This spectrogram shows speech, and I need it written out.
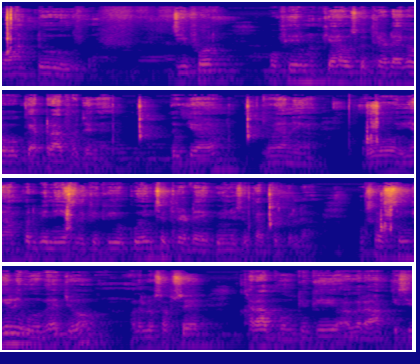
पॉइंट टू जी फोर वो फिर क्या है, उसको थ्रेड आएगा, वो क्या ट्रैप हो जाएगा। तो क्या है, वो यहाँ नहीं है। वो यहाँ पर भी नहीं आ सकता क्योंकि वो कोइन से थ्रेड है कोइन उसको कैप्चर कर लेगा। उसका सिंगल ही मूव है, जो मतलब सबसे ख़राब मूव क्योंकि अगर आप किसी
